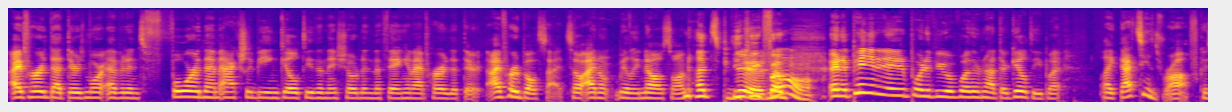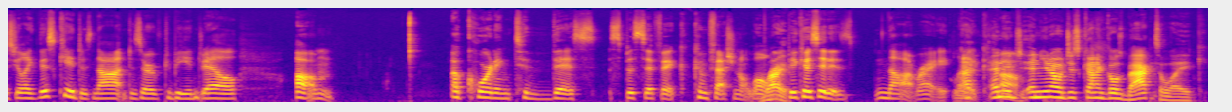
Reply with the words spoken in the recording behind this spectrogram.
I've heard that there's more evidence for them actually being guilty than they showed in the thing, and I've heard that they're I've heard both sides, so I don't really know, so I'm not speaking yeah from no an opinionated point of view of whether or not they're guilty, but like that seems rough because you're like this kid does not deserve to be in jail, um, according to this specific confessional law Right. Because it is not right. Like and um, it, and you know it just kind of goes back to like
